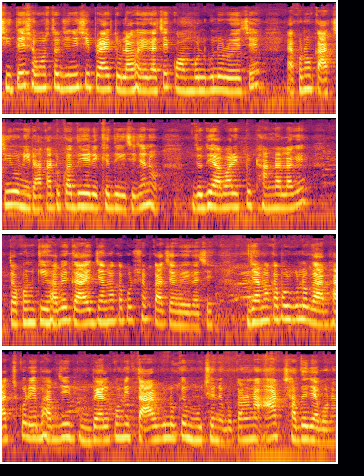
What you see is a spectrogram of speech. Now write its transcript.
শীতে সমস্ত জিনিসই প্রায় তোলা হয়ে গেছে, কম্বলগুলো রয়েছে। এখনও কাচিও নি ঢাকা টুকা দিয়ে রেখে দিয়েছি, জানো? যদি আবার একটু ঠান্ডা লাগে, তখন কি হবে? গায়ের জামা কাপড় সব কাঁচা হয়ে গেছে। জামা কাপড়গুলো গা ভাঁজ করে ভাবছি ব্যালকনির তারগুলোকে মুছে নেব, কেননা আর ছাদে যাব না।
